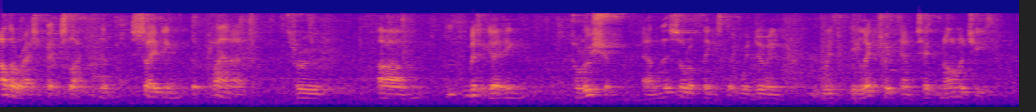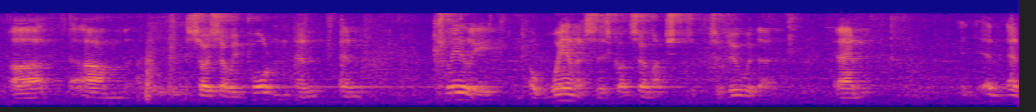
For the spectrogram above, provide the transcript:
other aspects like the, saving the planet through um, mitigating pollution and the sort of things that we're doing with electric and technology are um, so, so important. And, and clearly, awareness has got so much to, to do with it. And, and, and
